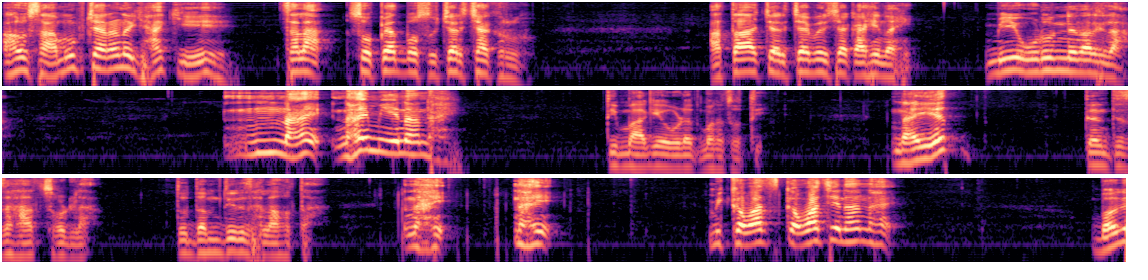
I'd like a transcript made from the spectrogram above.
अहो सामुपचारानं घ्या की. चला सोप्यात बसू चर्चा करू. आता चर्चा बिरच्या काही नाही. मी उडून नेणार हिला. नाही नाही मी येणार नाही. ती मागे ओढत म्हणत होती. नाही येत? त्यानं तिचा हात सोडला. तो दमदीर झाला होता. नाही नाही. मी कवाच कवाच येणार नाही. बघ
